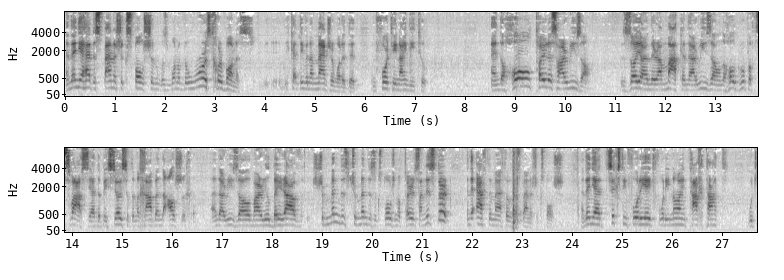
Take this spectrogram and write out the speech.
And then you had the Spanish expulsion, was one of the worst churbanas. We, can't even imagine what it did in 1492 and the whole Toiras Harizal, the Zoya and the Ramak and the Arizal and the whole group of Tzvas, you had the Beis Yosef, the Mechab and the Alshich and the Arizal, Maril Beirav, tremendous, tremendous explosion of Toiras Hanister in the aftermath of the Spanish expulsion. And then you had 1648-49, Tachtat, which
